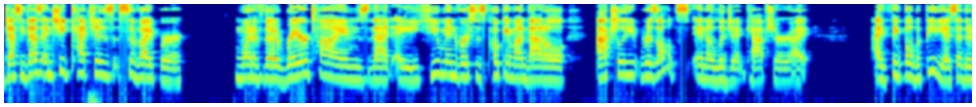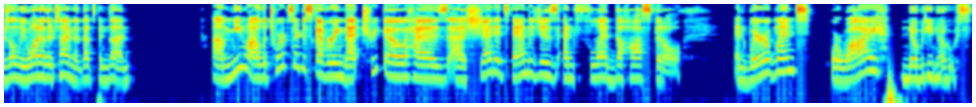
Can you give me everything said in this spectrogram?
Jessie does, and she catches Seviper. One of the rare times that a human versus Pokemon battle actually results in a legit capture. I I think Bulbapedia said there's only one other time that that's been done. Um, meanwhile, the twerps are discovering that Treecko has uh, shed its bandages and fled the hospital. And where it went, or why, nobody knows.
